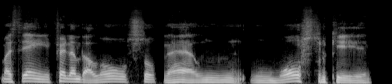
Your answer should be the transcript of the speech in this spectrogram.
mas tem Fernando Alonso, né, um, um monstro que,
